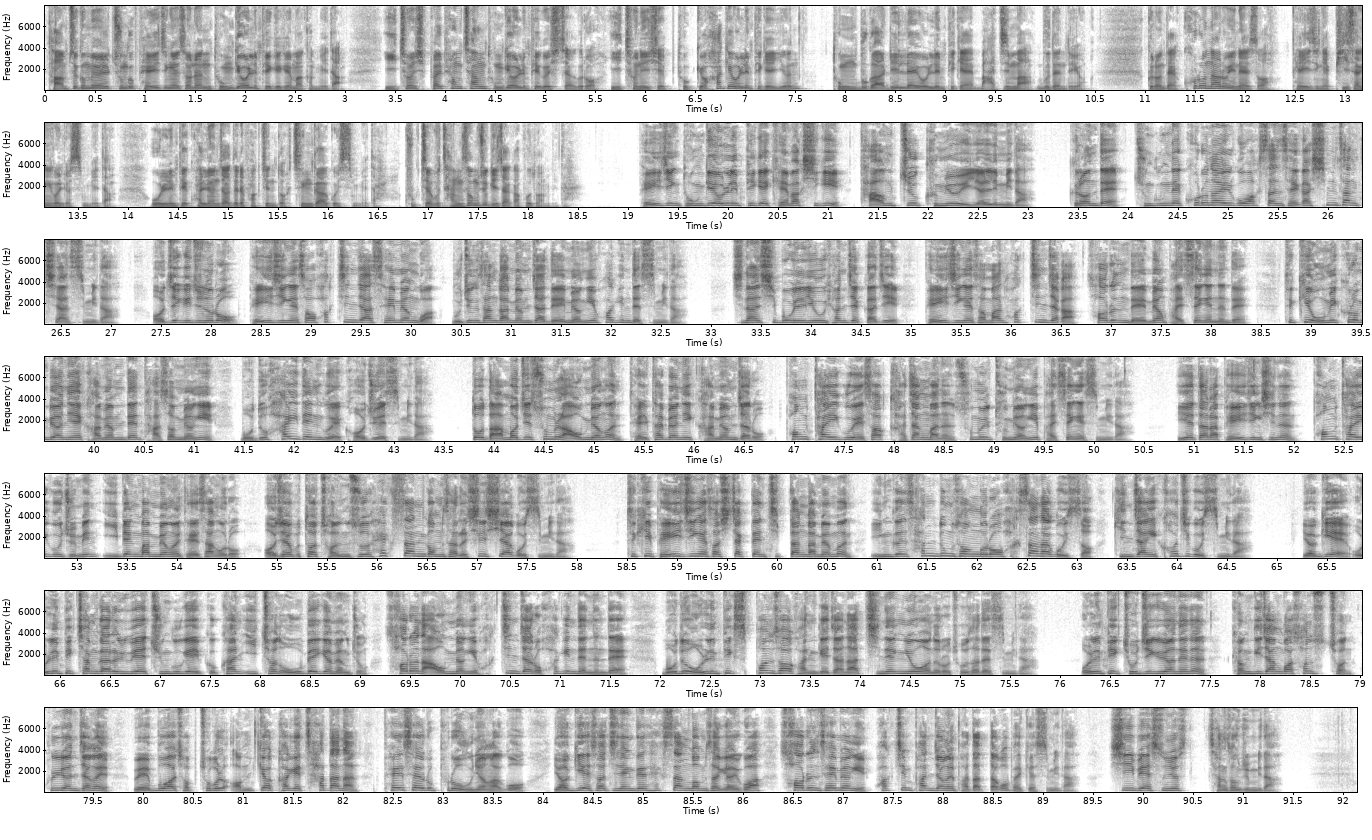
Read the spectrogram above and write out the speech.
다음 주 금요일 중국 베이징에서는 동계올림픽이 개막합니다. 2018 평창 동계올림픽을 시작으로 2020 도쿄 하계올림픽에 이은 동북아 릴레이 올림픽의 마지막 무대인데요. 그런데 코로나로 인해서 베이징에 비상이 걸렸습니다. 올림픽 관련자들의 확진도 증가하고 있습니다. 국제부 장성주 기자가 보도합니다. 베이징 동계올림픽의 개막식이 다음 주 금요일 열립니다. 그런데 중국 내 코로나19 확산세가 심상치 않습니다. 어제 기준으로 베이징에서 확진자 3명과 무증상 감염자 4명이 확인됐습니다. 지난 15일 이후 현재까지 베이징에서만 확진자가 34명 발생했는데 특히 오미크론 변이에 감염된 5명이 모두 하이덴구에 거주했습니다. 또 나머지 29명은 델타 변이 감염자로 펑타이구에서 가장 많은 22명이 발생했습니다. 이에 따라 베이징시는 펑타이구 주민 200만 명을 대상으로 어제부터 전수 핵산 검사를 실시하고 있습니다. 특히 베이징에서 시작된 집단 감염은 인근 산둥성으로 확산하고 있어 긴장이 커지고 있습니다. 여기에 올림픽 참가를 위해 중국에 입국한 2,500여 명 중 39명이 확진자로 확인됐는데 모두 올림픽 스폰서 관계자나 진행요원으로 조사됐습니다. 올림픽 조직위원회는 경기장과 선수촌, 훈련장을 외부와 접촉을 엄격하게 차단한 폐쇄루프로 운영하고 여기에서 진행된 핵상 검사 결과 33명이 확진 판정을 받았다고 밝혔습니다. CBS 뉴스 장성주입니다.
